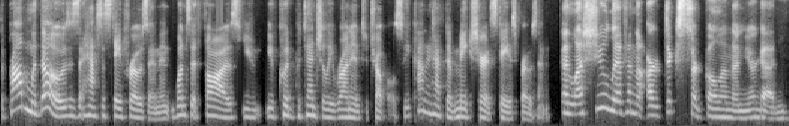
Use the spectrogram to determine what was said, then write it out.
The problem with those is it has to stay frozen. And once it thaws, you you could potentially run into trouble. So you kind of have to make sure it stays frozen. Unless you live in the Arctic Circle and then you're good.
